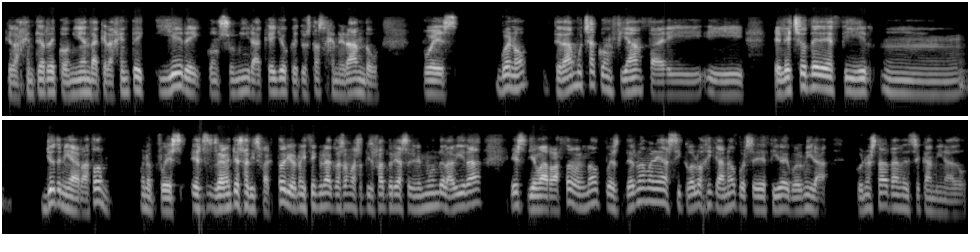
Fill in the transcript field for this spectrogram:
que la gente recomienda, que la gente quiere consumir aquello que tú estás generando, pues bueno, te da mucha confianza y, el hecho de decir, mm, yo tenía razón, bueno, pues es realmente satisfactorio, ¿no? Dicen que una cosa más satisfactoria en el mundo de la vida es llevar razón, ¿no? Pues de una manera psicológica, ¿no? Pues se decide, pues mira, pues no está tan desencaminado.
